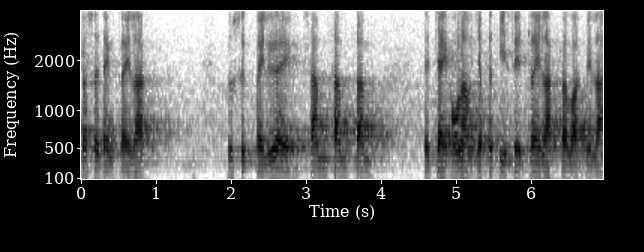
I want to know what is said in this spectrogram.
ก็แสดงใจรัก รู้สึกไปเรื่อย ซ้ำซ้ำซ้ำแต่ใจของเราจะปฏิเสธใจรักตลอดเวลา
